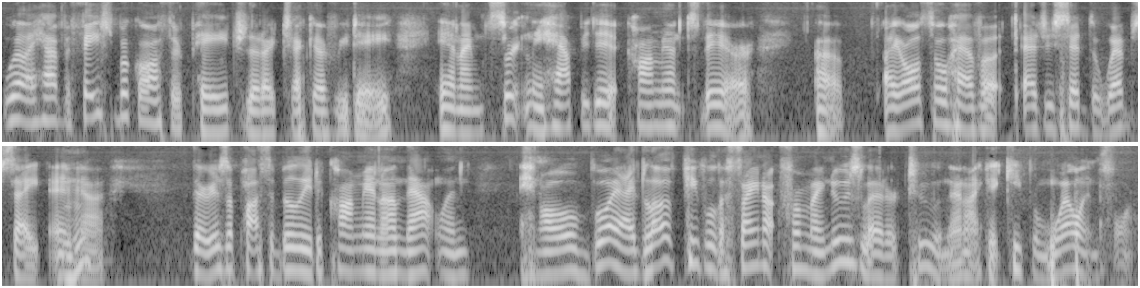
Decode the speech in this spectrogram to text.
Well, I have a Facebook author page that I check every day, and I'm certainly happy to get comments there. Uh, I also have, a, as you said, the website, and mm-hmm. uh, there is a possibility to comment on that one. And oh boy, I'd love people to sign up for my newsletter too, and then I could keep them well informed.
